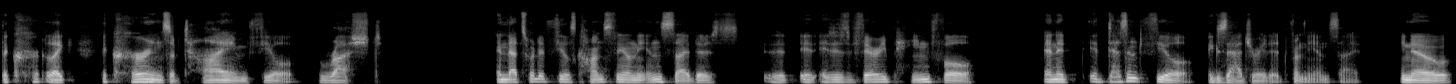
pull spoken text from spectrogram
The cur- like the currents of time feel rushed. And that's what it feels constantly on the inside. There's it, it, it is very painful and it it doesn't feel exaggerated from the inside. You know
